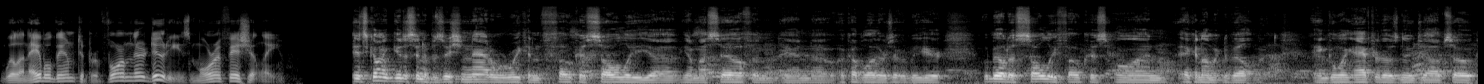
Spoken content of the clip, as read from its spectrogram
will enable them to perform their duties more efficiently. It's going to get us in a position now to where we can focus solely, uh, you know, myself and, and uh, a couple others that would be here, we'll be able to solely focus on economic development and going after those new jobs. So,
